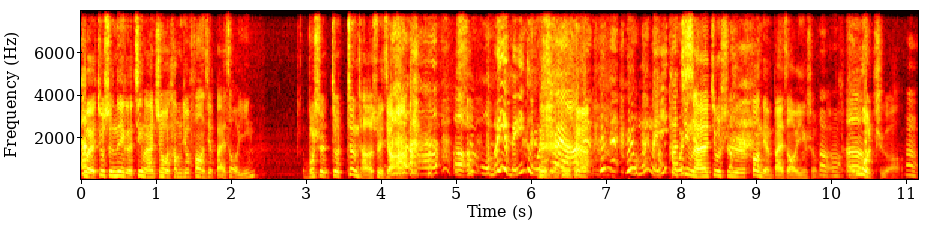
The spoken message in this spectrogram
对，就是那个进来之后，他们就放一些白噪音，不是就正常的睡觉啊。是我们也没多睡啊，我们没。他进来就是放点白噪音什么嗯的，或者嗯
